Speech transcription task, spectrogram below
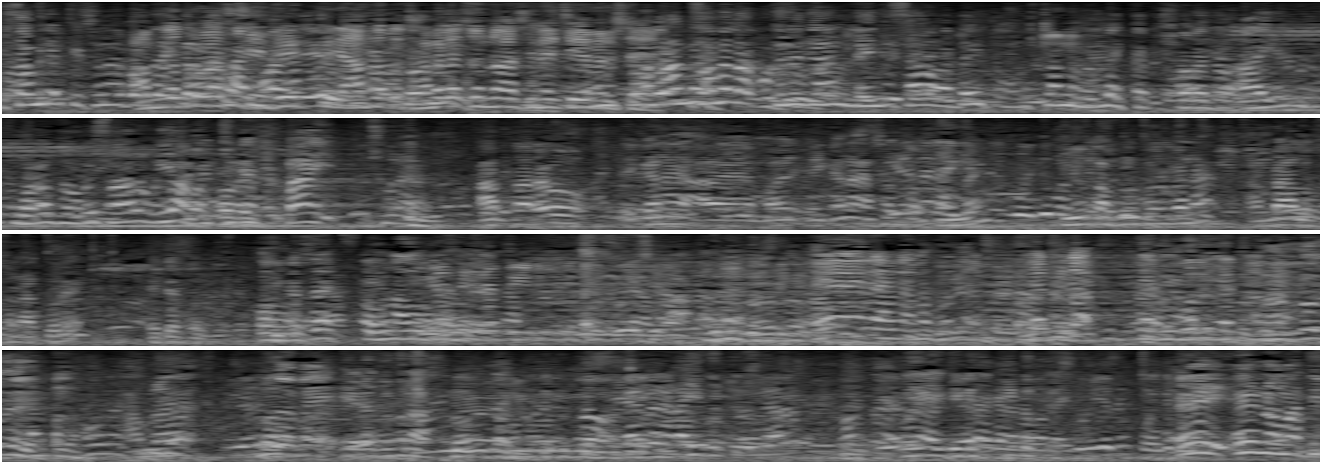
জামিলের পিছনে আমরা তো আসছি দেখতে আমরা তো ঝামেলার জন্য আসি না চেয়ারম্যান সাহেব। ঝামেলা করতে জান লেন্দি স্যার ওটাই তো অনুষ্ঠান হলো একটা সরাই তো আইন যাবে স্যার ওই আবার ভাই শুনেন আপনারাও এখানে মানে এখানে আসার দরকার নেই। কেউ দখল করবে না আমরা আলোচনা করে এটা করব। ঠিক আছে? আমরা প্রথমে যখন আসলো এই এই নমাতি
